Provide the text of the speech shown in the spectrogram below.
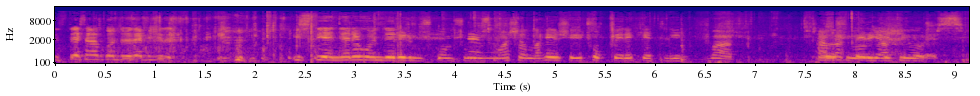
İsterseniz kontrol edebiliriz. İsteyenlere gönderirmiş komşumuz. Maşallah her şeyi çok bereketli var. Çalışıyor, yapıyor. versin.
